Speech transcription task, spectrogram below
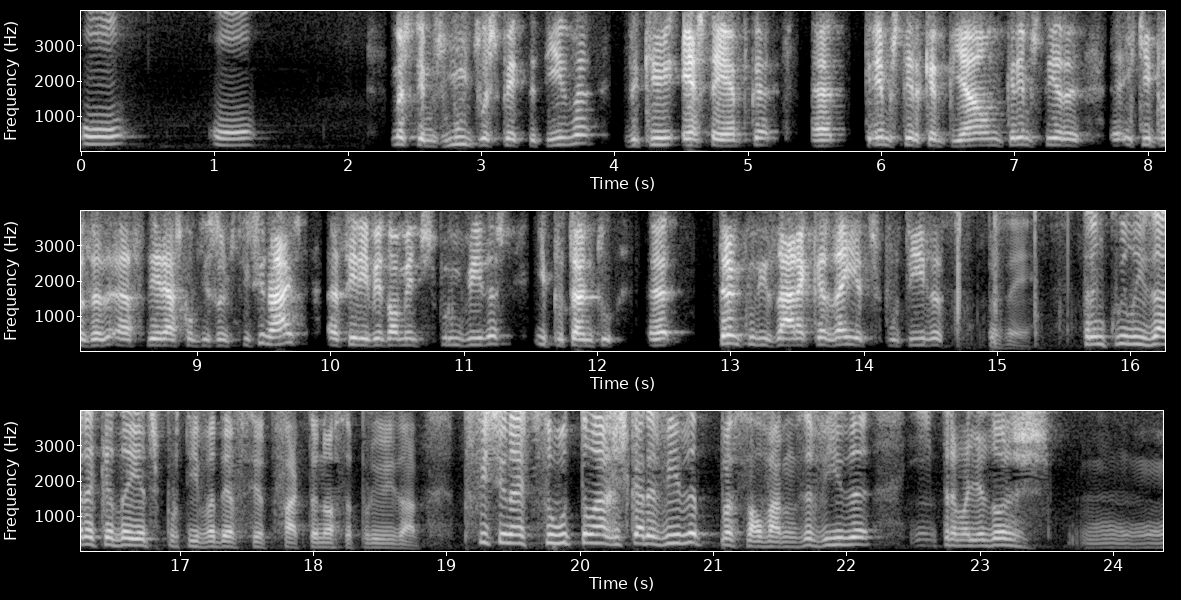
1, 1, mas temos muito a expectativa de que esta época ah, queremos ter campeão, queremos ter ah, equipas a, aceder às competições profissionais, a serem eventualmente despromovidas e, portanto, ah, tranquilizar a cadeia desportiva. Pois é. Tranquilizar a cadeia desportiva deve ser, de facto, a nossa prioridade. Profissionais de saúde estão a arriscar a vida para salvar-nos a vida e trabalhadores hum,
